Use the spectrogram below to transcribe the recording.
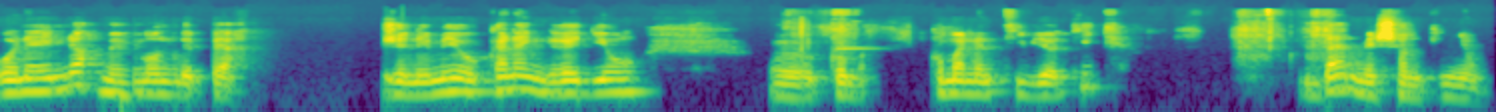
on a énormément de pertes. Je n'ai mis aucun ingrédient euh, comme, comme un antibiotique dans mes champignons.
